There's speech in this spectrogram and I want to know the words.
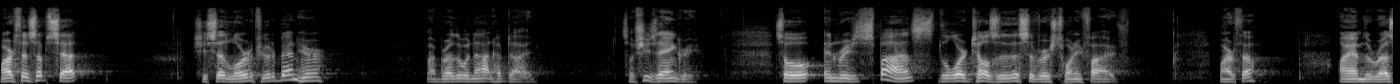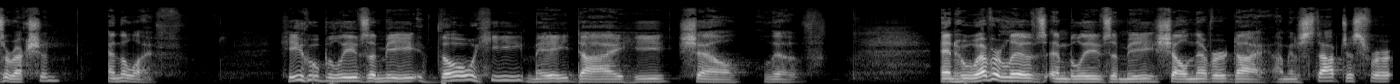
Martha's upset. She said, Lord, if you would have been here, my brother would not have died. So she's angry. So, in response, the Lord tells her this in verse 25 Martha, I am the resurrection and the life. He who believes in me, though he may die, he shall live. And whoever lives and believes in me shall never die. I'm going to stop just for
